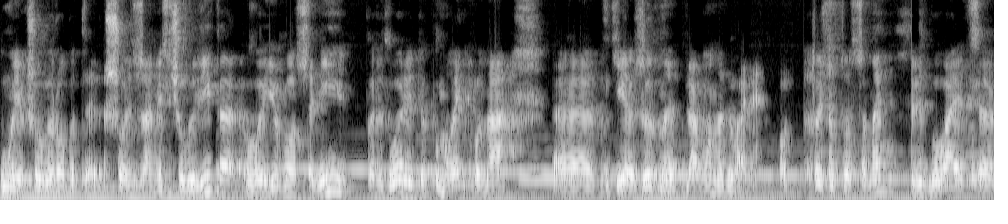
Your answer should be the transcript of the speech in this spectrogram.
Тому, якщо ви робите щось замість чоловіка, ви його самі перетворюєте помаленьку на е, таке жирне плямо на дивані. От точно те саме відбувається,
